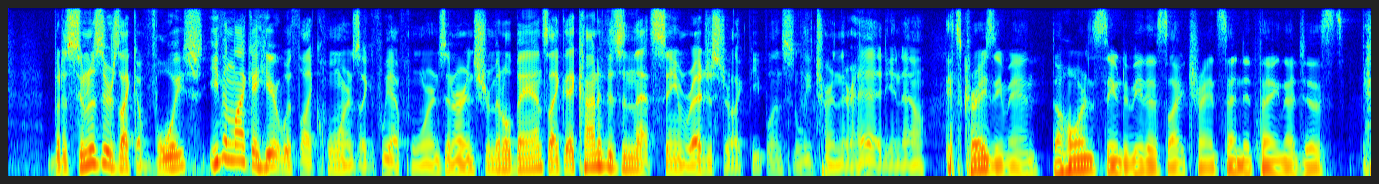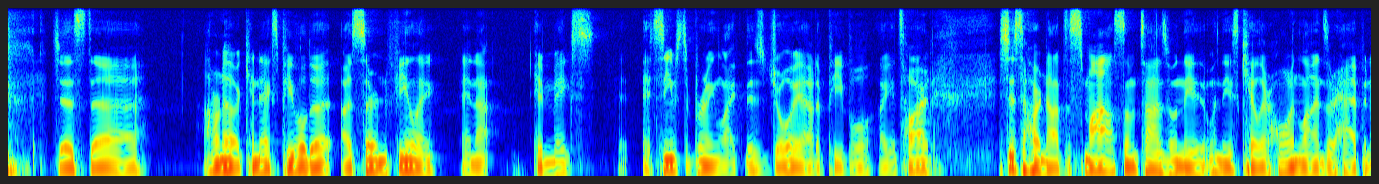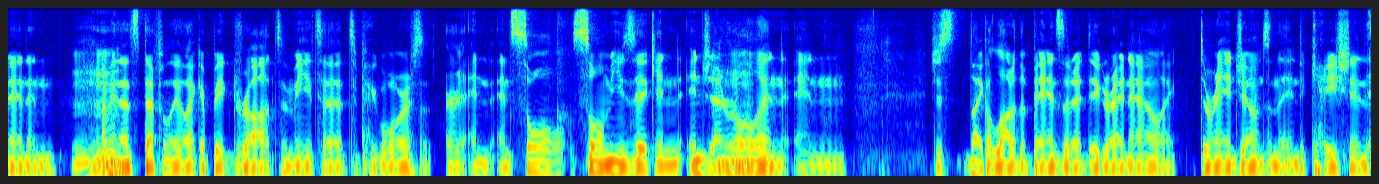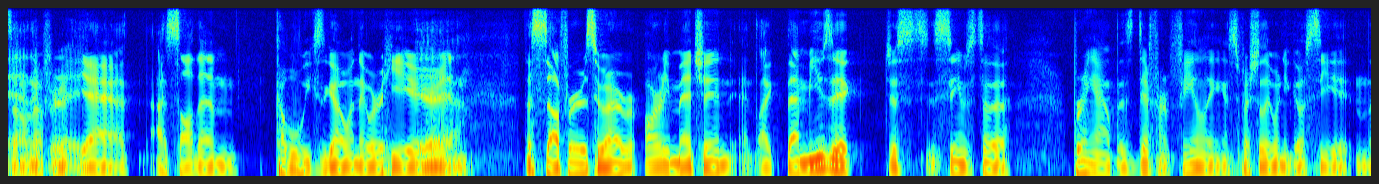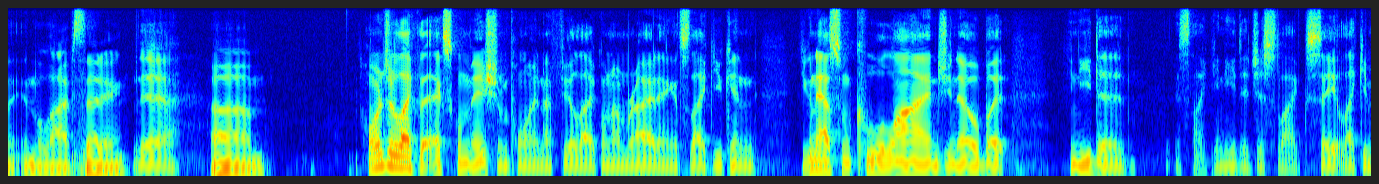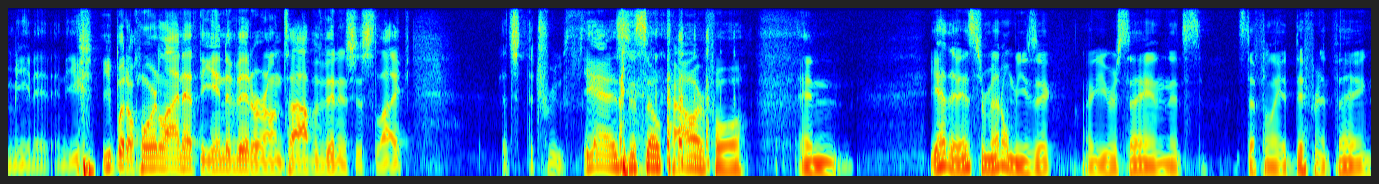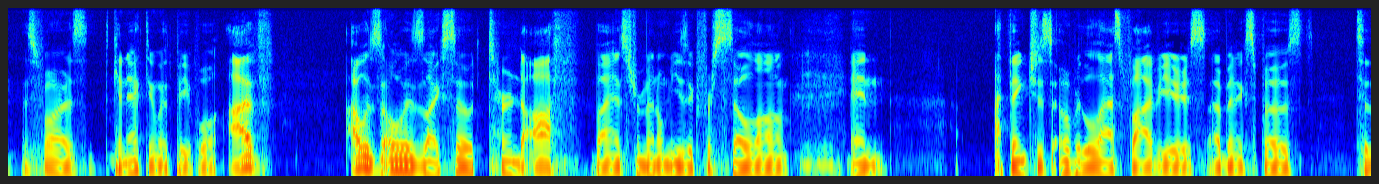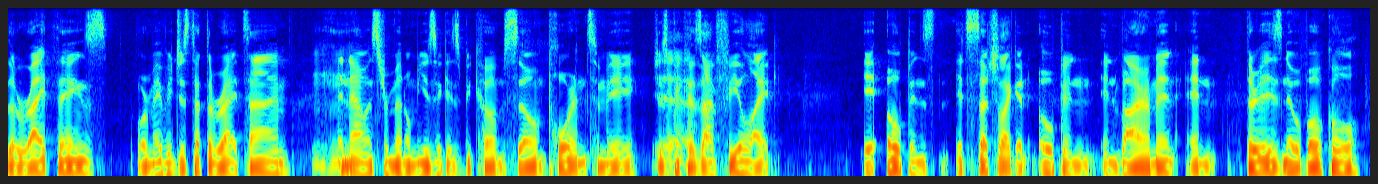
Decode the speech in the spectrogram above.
but as soon as there's like a voice even like i hear it with like horns like if we have horns in our instrumental bands like it kind of is in that same register like people instantly turn their head you know It's crazy, man. The horns seem to be this like transcendent thing that just, just uh, I don't know. It connects people to a certain feeling, and uh, it makes it, it seems to bring like this joy out of people. Like it's hard. It's just hard not to smile sometimes when the when these killer horn lines are happening, and I mean mm-hmm. that's definitely like a big draw to me to to Pig Wars or and and soul soul music in in general, mm-hmm. and and just like a lot of the bands that I dig right now, like Durand Jones and the Indications. Yeah, I don't know if you're- yeah, I saw them a couple weeks ago when they were here, Yeah. and the Suffers, who I already mentioned, and like that music just seems to bring out this different feeling, especially when you go see it in the in the live setting. yeah Um, horns are like the exclamation point i feel like when i'm writing it's like you can you can have some cool lines you know but you need to it's like you need to just like say it like you mean it and you you put a horn line at the end of it or on top of it and it's just like it's the truth Yeah, it's just so powerful. and yeah, the instrumental music, like you were saying, it's it's definitely a different thing as far as connecting with people. I've I was always like so turned off by instrumental music for so long. Mm-hmm. And I think just over the last 5 years I've been exposed to the right things or maybe just at the right time. Mm-hmm. And now instrumental music has become so important to me just Yeah. because I feel like it opens it's such like an open environment and there is no vocal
